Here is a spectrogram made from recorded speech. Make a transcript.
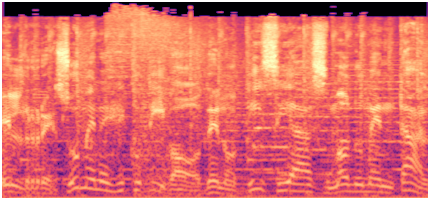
el resumen ejecutivo de Noticias Monumental.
